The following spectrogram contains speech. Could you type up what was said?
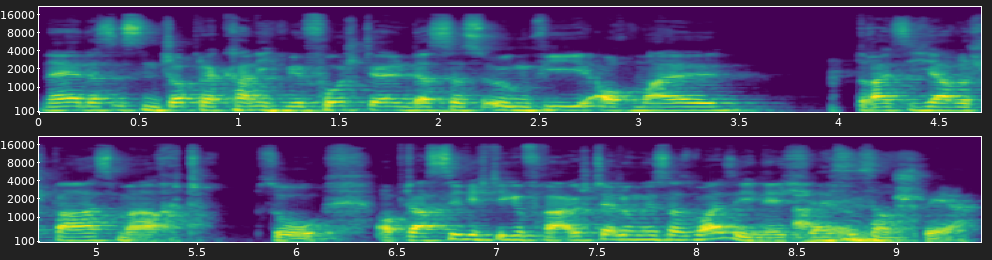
naja, das ist ein Job, da kann ich mir vorstellen, dass das irgendwie auch mal 30 Jahre Spaß macht. So, ob das die richtige Fragestellung ist, das weiß ich nicht. Aber es ist auch schwer.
